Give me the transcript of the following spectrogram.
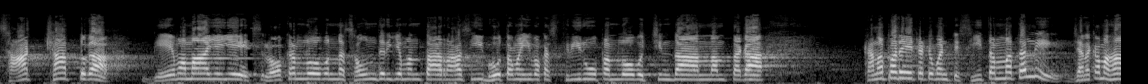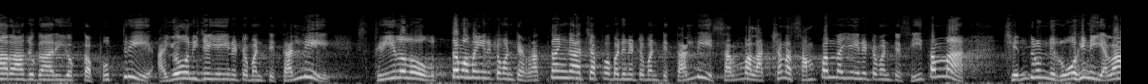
సాక్షాత్తుగా దేవమాయయే లోకంలో ఉన్న సౌందర్యమంతా రాశీభూతమై ఒక స్త్రీ రూపంలో వచ్చిందా అన్నంతగా కనపడేటటువంటి సీతమ్మ తల్లి జనక మహారాజు గారి యొక్క పుత్రి అయోనిజ అయినటువంటి తల్లి స్త్రీలలో ఉత్తమమైనటువంటి రత్నంగా చెప్పబడినటువంటి తల్లి సర్వలక్షణ సంపన్న అయినటువంటి సీతమ్మ చంద్రుణ్ణి రోహిణి ఎలా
